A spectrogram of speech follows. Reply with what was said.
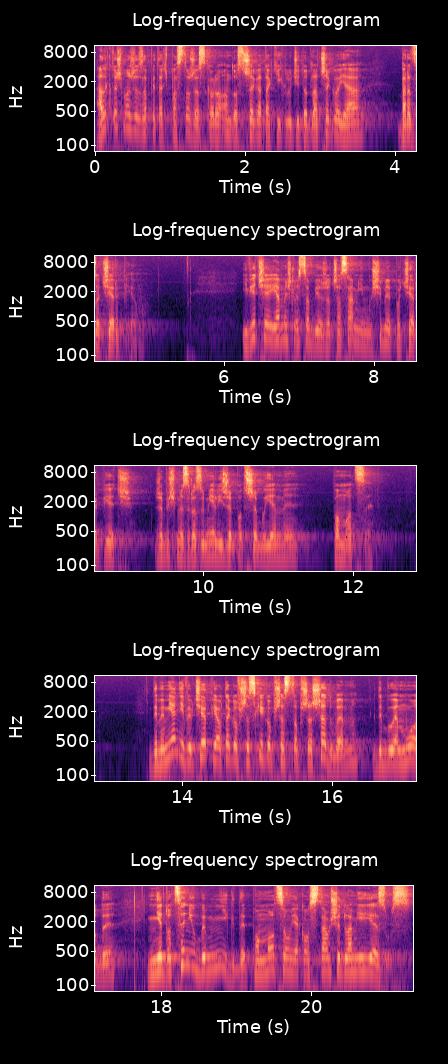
Ale ktoś może zapytać, pastorze, skoro on dostrzega takich ludzi, to dlaczego ja bardzo cierpię? I wiecie, ja myślę sobie, że czasami musimy pocierpieć, żebyśmy zrozumieli, że potrzebujemy pomocy. Gdybym ja nie wycierpiał tego wszystkiego, przez co przeszedłem, gdy byłem młody, nie doceniłbym nigdy pomocą, jaką stał się dla mnie Jezus.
